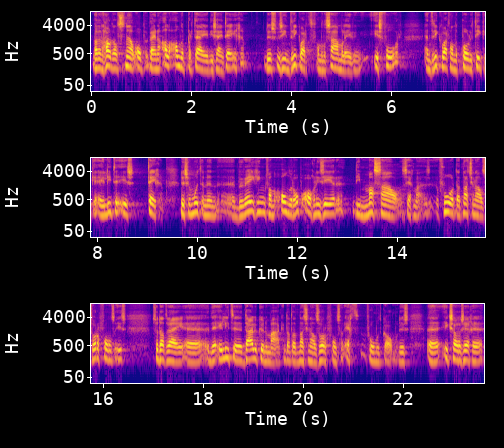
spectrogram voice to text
Maar dan houdt dat snel op. Bijna alle andere partijen die zijn tegen. Dus we zien driekwart van de samenleving is voor. En driekwart van de politieke elite is tegen. Dus we moeten een uh, beweging van onderop organiseren. die massaal zeg maar, voor dat Nationaal Zorgfonds is zodat wij uh, de elite duidelijk kunnen maken dat dat Nationaal Zorgfonds er echt voor moet komen. Dus uh, ik zou zeggen,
